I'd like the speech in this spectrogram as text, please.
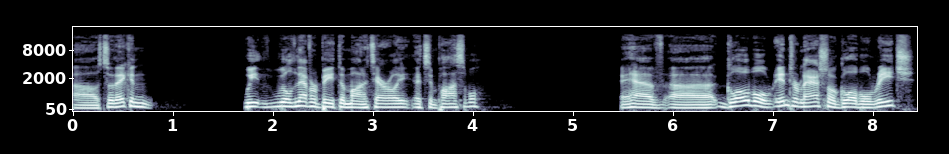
Uh, so they can. We will never beat them monetarily. It's impossible. They have uh, global, international, global reach,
